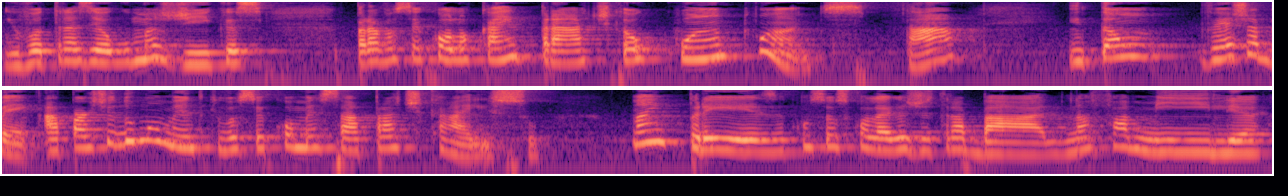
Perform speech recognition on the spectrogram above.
eu vou trazer algumas dicas para você colocar em prática o quanto antes, tá? Então, veja bem, a partir do momento que você começar a praticar isso na empresa, com seus colegas de trabalho, na família,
